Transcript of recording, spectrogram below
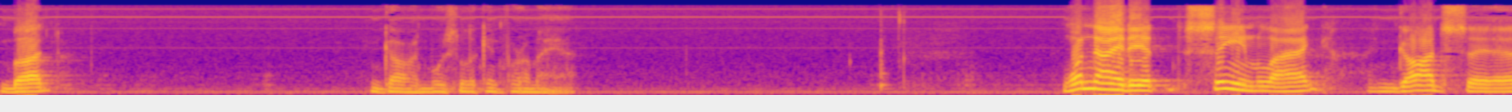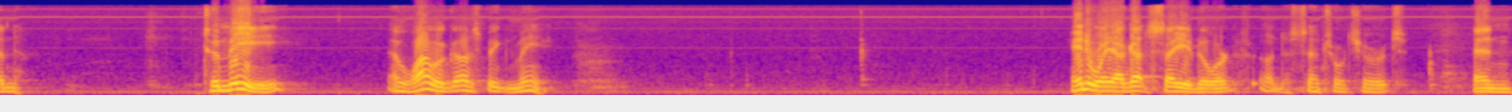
But God was looking for a man. One night it seemed like God said to me, and why would God speak to me? Anyway, I got saved over at the Central Church, and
